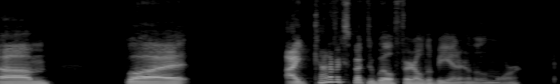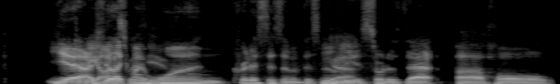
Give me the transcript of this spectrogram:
Um, but I kind of expected Will Ferrell to be in it a little more. Yeah, I feel like my you. one criticism of this movie yeah. is sort of that uh, whole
